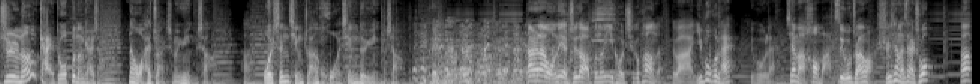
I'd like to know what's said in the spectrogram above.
只能改多不能改少，那我还转什么运营商？啊，我申请转火星的运营商，可以吗。当然了，我们也知道不能一口吃个胖子，对吧？一步步来，一步步来，先把号码自由转网实现了再说。啊，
